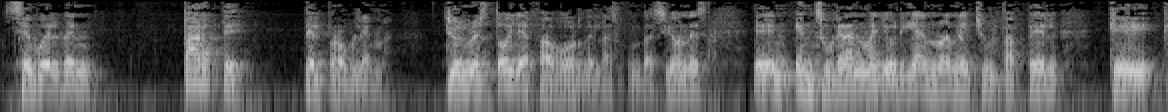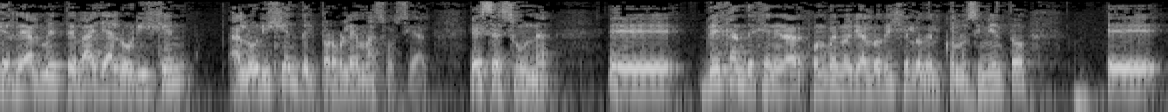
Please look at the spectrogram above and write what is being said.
se vuelven parte del problema. Yo no estoy a favor de las fundaciones, en, su gran mayoría no han hecho un papel que, realmente vaya al origen, al origen del problema social. Esa es una. Eh, dejan de generar, con, bueno, ya lo dije, lo del conocimiento. Eh,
